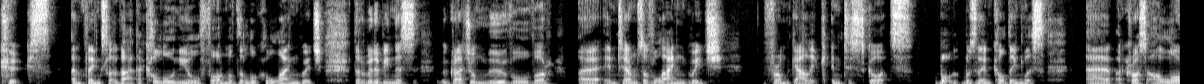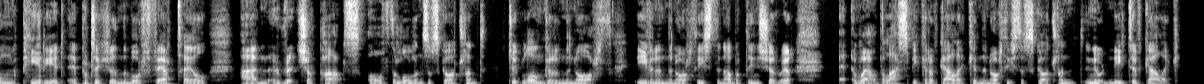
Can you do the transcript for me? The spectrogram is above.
cooks and things like that, a colonial form of the local language. There would have been this gradual move over uh, in terms of language from Gaelic into Scots, what was then called English, uh, across a long period, uh, particularly in the more fertile and richer parts of the lowlands of Scotland. It took longer in the north, even in the northeast in Aberdeenshire, where uh, well, the last speaker of Gaelic in the northeast of Scotland, you know, native Gaelic,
